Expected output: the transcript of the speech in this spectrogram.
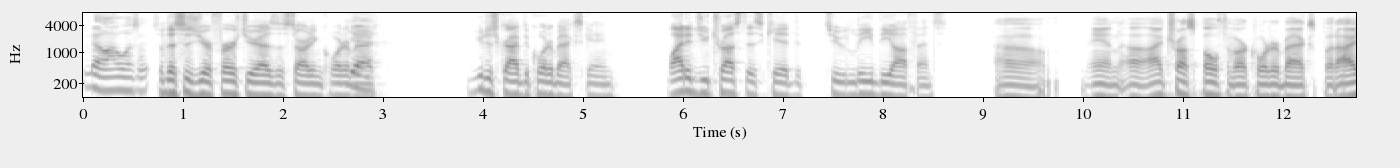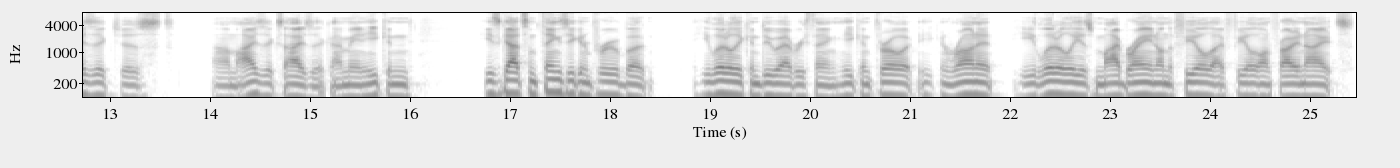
No, I wasn't. So this is your first year as a starting quarterback. You described the quarterback's game. Why did you trust this kid to lead the offense? Um, man, uh, I trust both of our quarterbacks, but Isaac just um, Isaac's Isaac. I mean, he can he's got some things he can improve, but he literally can do everything. He can throw it, he can run it. He literally is my brain on the field. I feel on Friday nights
